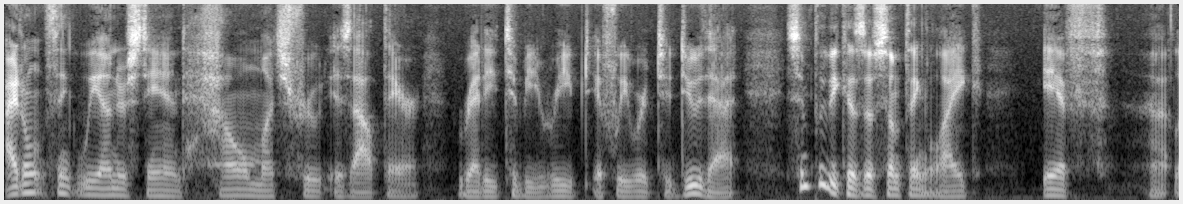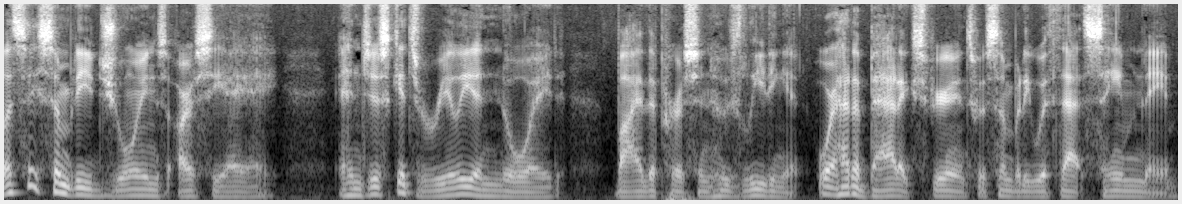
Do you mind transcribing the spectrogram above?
I don't think we understand how much fruit is out there ready to be reaped if we were to do that, simply because of something like if, uh, let's say, somebody joins RCIA and just gets really annoyed by the person who's leading it, or had a bad experience with somebody with that same name,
